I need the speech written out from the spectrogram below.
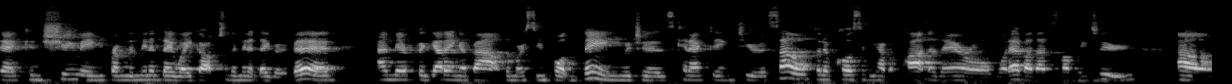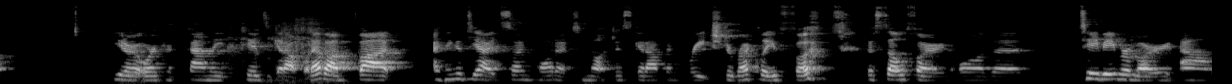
They're consuming from the minute they wake up to the minute they go to bed and they're forgetting about the most important thing, which is connecting to yourself. And of course, if you have a partner there or whatever, that's lovely too. Um, you know, or if you have family, kids, get up, whatever. But I think it's, yeah, it's so important to not just get up and reach directly for the cell phone or the TV remote. Um,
